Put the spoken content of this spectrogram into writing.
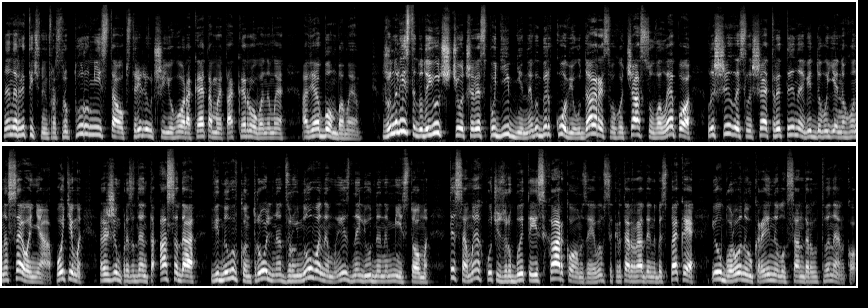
на енергетичну інфраструктуру міста, обстрілюючи його ракетами та керованими авіабомбами. Журналісти додають, що через подібні невибіркові удари свого часу в Алепо лишилась лише третина від довоєнного населення. А потім режим президента Асада відновив контроль над зруйнованим і знелюдненим містом. Те саме хочуть зробити і з Харковом, заявив секретар Ради небезпеки і оборони України Олександр Литвиненко.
